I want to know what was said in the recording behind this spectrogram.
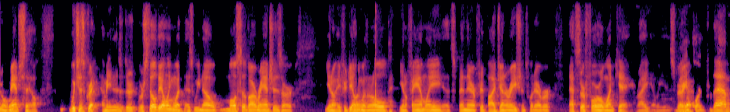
know, ranch sale, which is great. I mean, we're still dealing with, as we know, most of our ranches are, you know, if you're dealing with an old, you know, family that's been there for five generations, whatever, that's their 401k, right? I mean, it's very yes. important for them.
